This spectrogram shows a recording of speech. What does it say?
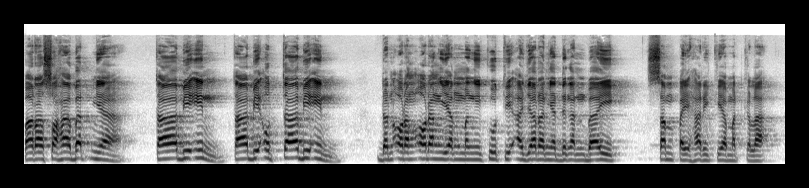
para sahabatnya, tabi'in, tabi'ut tabi'in dan orang-orang yang mengikuti ajarannya dengan baik sampai hari kiamat kelak.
